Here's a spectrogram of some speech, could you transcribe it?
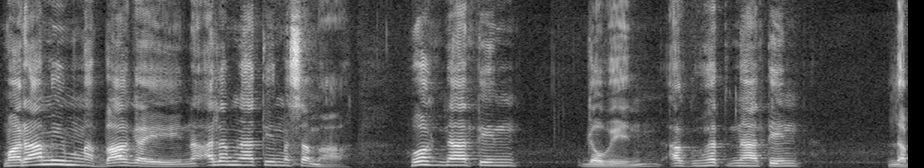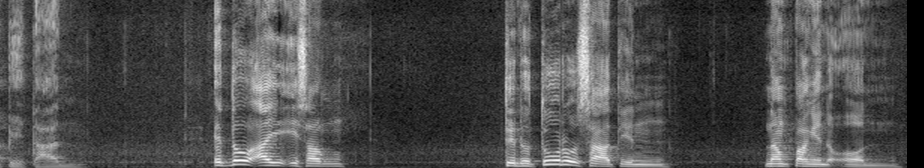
Maraming mga bagay na alam natin masama, huwag natin gawin at huwag natin lapitan. Ito ay isang tinuturo sa atin ng Panginoon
